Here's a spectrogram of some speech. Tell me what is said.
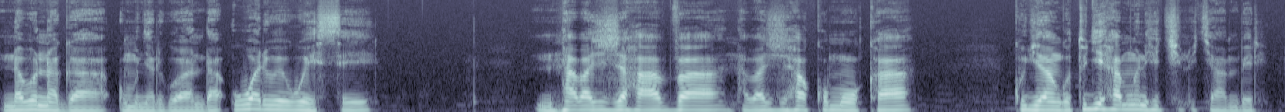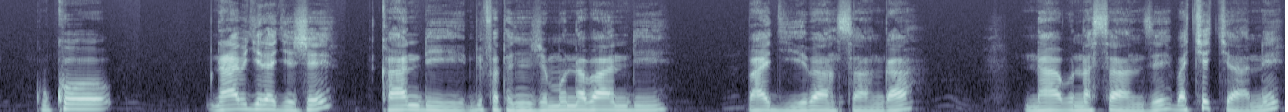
nabonaga umunyarwanda uwo ari we wese ntabajije aho ava ntabajije aho akomoka kugira ngo tujye hamwe ni cyo kintu cya mbere. Kuko narabigerageje kandi mbifatanyijemo n'abandi bagiye bansanga n'abo nasanze bake cyane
